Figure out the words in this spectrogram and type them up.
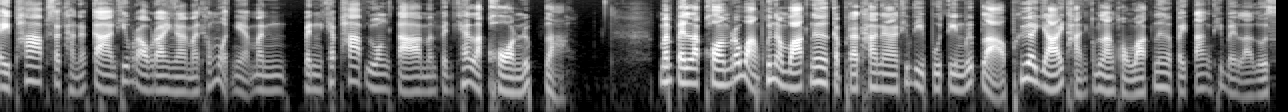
ไอ้ภาพสถานการณ์ที่เรารายงานมาทั้งหมดเนี่ยมันเป็นแค่ภาพลวงตา มันเป็นแค่ละครหรือเปล่า มันเป็นละครระหว่างผู้นำวากเนอร์กับประธานาธิบดีปูตินหรือเปล่า เพื่อย้ายฐานกำลังของวากเนอร์ไปตั้งที่เบลารุส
